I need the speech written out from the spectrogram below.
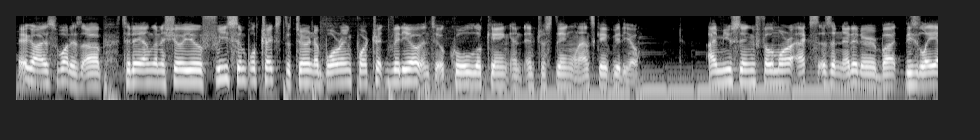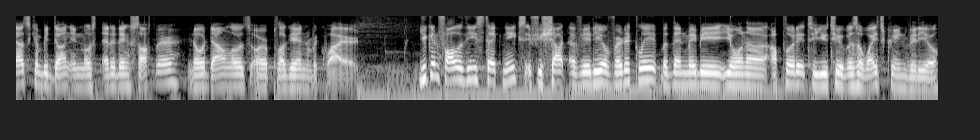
Hey guys, what is up? Today I'm gonna show you 3 simple tricks to turn a boring portrait video into a cool looking and interesting landscape video. I'm using Filmora X as an editor, but these layouts can be done in most editing software, no downloads or plugin required. You can follow these techniques if you shot a video vertically, but then maybe you wanna upload it to YouTube as a widescreen video.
